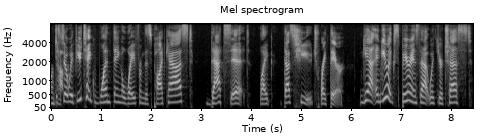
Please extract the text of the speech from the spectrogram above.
on top. So if you take one thing away from this podcast that's it. Like that's huge right there. Yeah and you experience that with your chest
